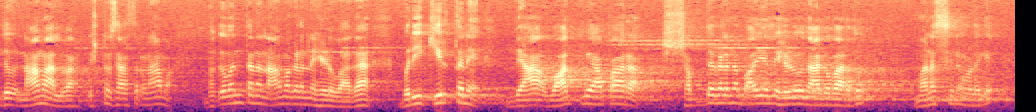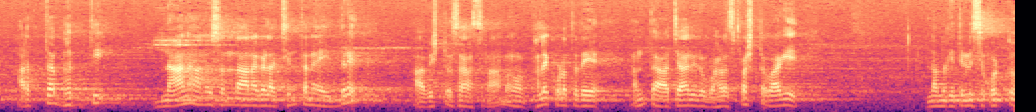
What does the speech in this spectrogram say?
ಇದು ನಾಮ ಅಲ್ವಾ? ವಿಷ್ಣು ಸಹಸ್ರನಾಮ. ಭಗವಂತನ ನಾಮಗಳನ್ನು ಹೇಳುವಾಗ ಬರೀ ಕೀರ್ತನೆ, ವ್ಯಾ ವಾಗ್ವ್ಯಾಪಾರ ಶಬ್ದಗಳನ್ನು ಬಾಯಲ್ಲಿ ಹೇಳೋದಾಗಬಾರದು. ಮನಸ್ಸಿನ ಒಳಗೆ ಅರ್ಥಭಕ್ತಿ, ಜ್ಞಾನ ಅನುಸಂಧಾನಗಳ ಚಿಂತನೆ ಇದ್ದರೆ ಆ ವಿಷ್ಣು ಸಹಸ್ರನಾಮ ಫಲೆ ಕೊಡುತ್ತದೆ ಅಂತ ಆಚಾರ್ಯರು ಬಹಳ ಸ್ಪಷ್ಟವಾಗಿ ನಮಗೆ ತಿಳಿಸಿಕೊಟ್ಟು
